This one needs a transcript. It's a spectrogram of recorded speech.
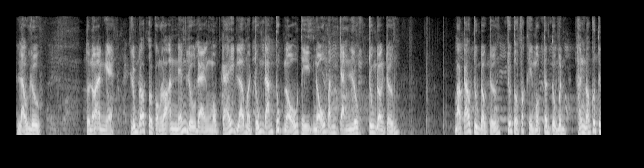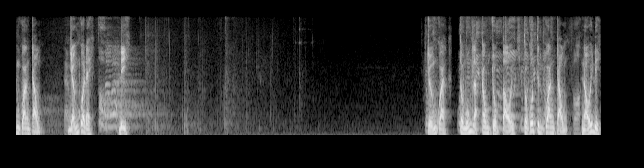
Lão Lưu. Tôi nói anh nghe, Lúc đó tôi còn lo anh ném lựu đạn một cái Lỡ mà trúng đám thuốc nổ Thì nổ banh chành luôn. Trung đoàn trưởng. Báo cáo trung đoàn trưởng, Chúng tôi phát hiện một tên tù binh, Hắn nói có tin quan trọng. Dẫn qua đây. Đi. Trưởng quan, Tôi muốn lập công chuộc tội. Tôi có tin quan trọng. Nói đi.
